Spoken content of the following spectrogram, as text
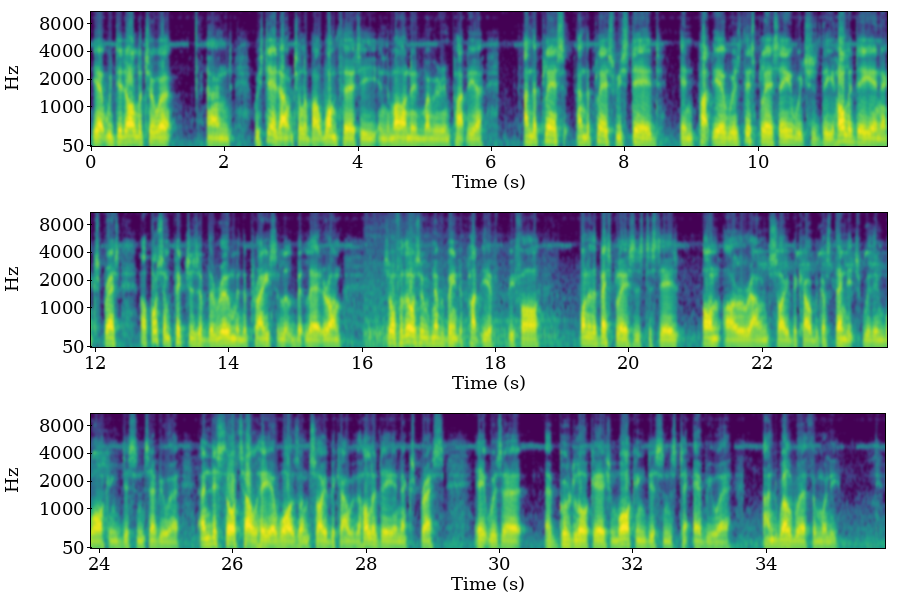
Yeah, we did all the tour and we stayed out till about 1.30 in the morning when we were in Pattaya. And the place, and the place we stayed in Pattaya was this place here, which is the Holiday Inn Express. I'll put some pictures of the room and the price a little bit later on. So for those who've never been to Pattaya before, one of the best places to stay on or around Soybicau because then it's within walking distance everywhere. And this hotel here was on Soybicau, the Holiday Inn Express. It was a, a good location, walking distance to everywhere and well worth the money.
